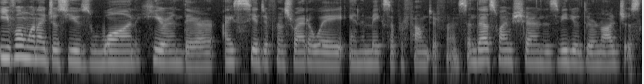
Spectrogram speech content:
even when I just use one here and there, I see a difference right away and it makes a profound difference. And that's why I'm sharing this video. They're not just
